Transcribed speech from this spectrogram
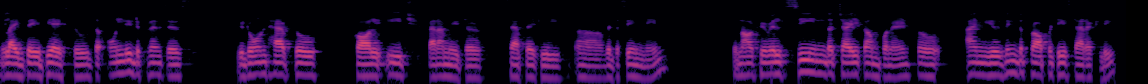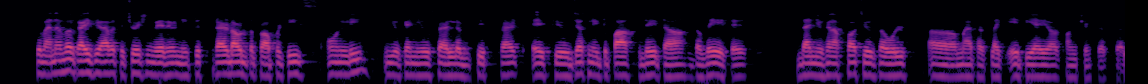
like the APIs do. The only difference is you don't have to call each parameter separately uh, with the same name. So now if you will see in the child component so I'm using the properties directly. So whenever guys you have a situation where you need to spread out the properties only, you can use the LWC spread. If you just need to pass the data the way it is, then you can of course use the old uh, methods like API or functions as well.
